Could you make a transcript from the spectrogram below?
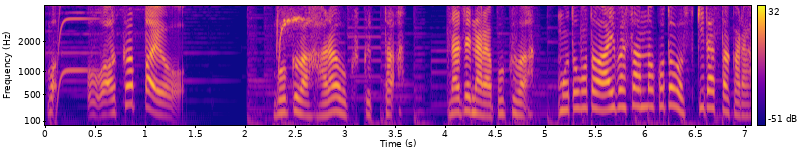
わ分かったよ。僕は腹をくくった。なぜなら僕はもともと相葉さんのことを好きだったから。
